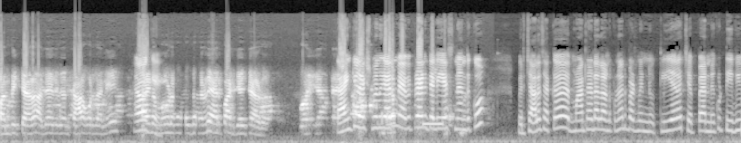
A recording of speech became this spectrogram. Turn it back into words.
పంపించారో అదే విధంగా కాకూడదని ఆయన మూడు రాజధానులు ఏర్పాటు చేశాడు. థ్యాంక్ యూ లక్ష్మణ్ గారు. మీ అభిప్రాయం తెలియజేసినందుకు మీరు చాలా చక్కగా మాట్లాడాలనుకున్నారు బట్ నేను క్లియర్గా చెప్పాను మీకు టీవీ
